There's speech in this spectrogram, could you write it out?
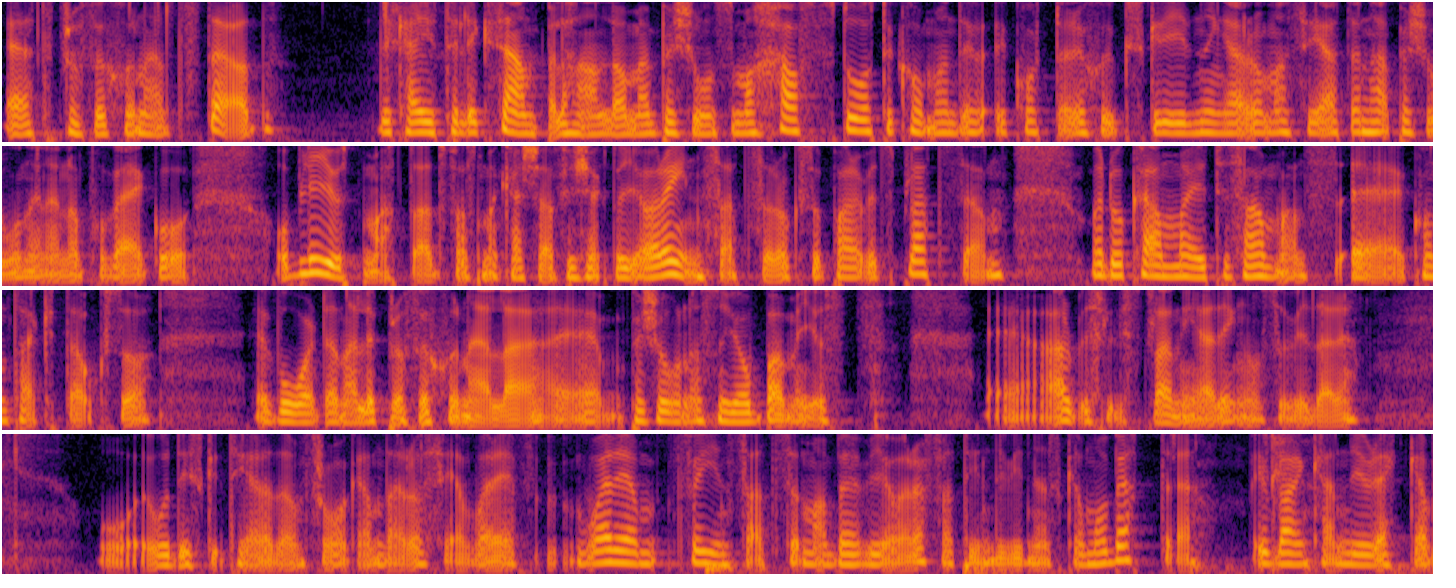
ett professionellt stöd. Det kan ju till exempel handla om en person som har haft återkommande kortare sjukskrivningar och man ser att den här personen är på väg att, att bli utmattad fast man kanske har försökt att göra insatser också på arbetsplatsen. Men då kan man ju tillsammans eh, kontakta också vården eller professionella eh, personer som jobbar med just eh, arbetslivsplanering och så vidare och, och, diskutera den frågan där och se vad det, är, vad det är för insatser man behöver göra för att individen ska må bättre. Ibland kan det ju räcka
